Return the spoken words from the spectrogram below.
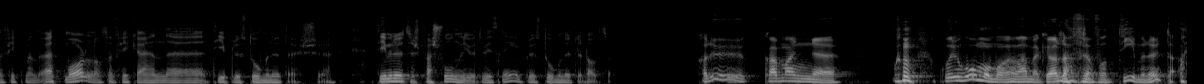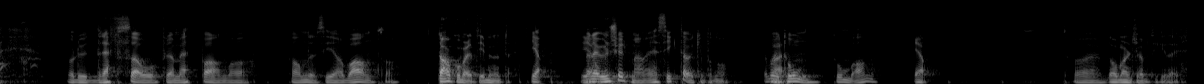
Jeg fikk med ett mål, og så fikk jeg en eh, 10 pluss 2 minutters eh, 10 minutters personlig utvisning pluss to minutter lagstraff. Hva du, kan man eh, Hvor homo må man være med kølla for å få ti minutter? Når du drefser henne fra midtbanen og til andre sida av banen, så Da kommer det ti minutter. Ja. Ja. Eller unnskyld meg, jeg sikta jo ikke på noen. Det var jo tom, tom bane. Ja. Så eh, Dommeren kjøpte ikke den.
